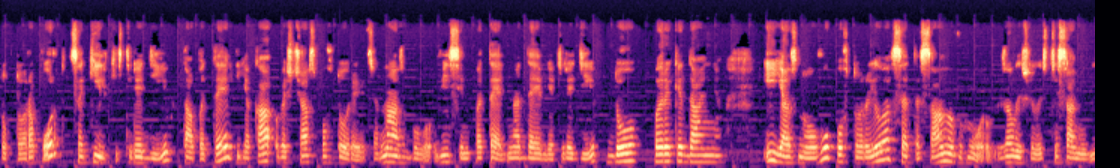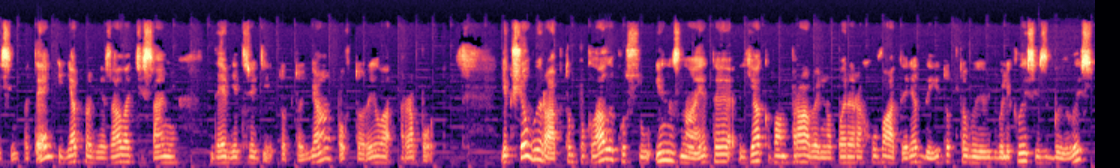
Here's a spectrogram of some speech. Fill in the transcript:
Тобто рапорт це кількість рядів та петель, яка весь час повторюється. У нас було 8 петель на 9 рядів до перекидання. І я знову повторила все те саме вгору. Залишились ті самі 8 петель, і я пров'язала ті самі 9 рядів. Тобто я повторила рапорт. Якщо ви раптом поклали косу і не знаєте, як вам правильно перерахувати ряди, тобто ви відволіклись і збились,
